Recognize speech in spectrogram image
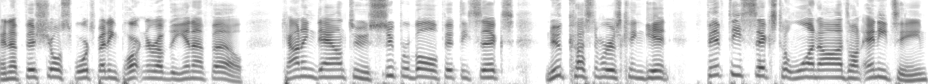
an official sports betting partner of the NFL. Counting down to Super Bowl 56, new customers can get 56 to 1 odds on any team.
